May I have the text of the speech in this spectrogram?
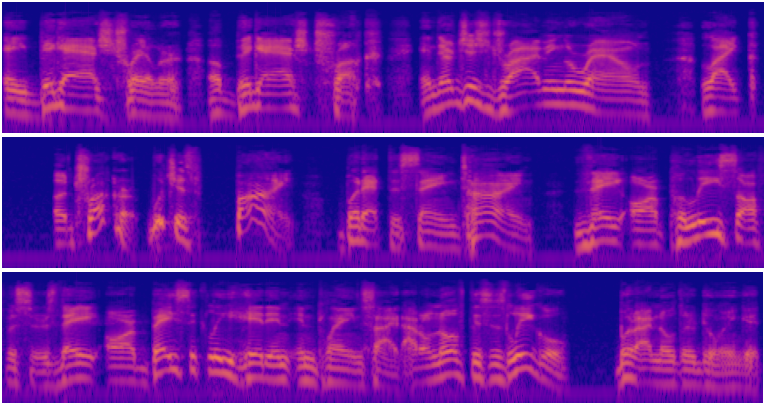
a big ass trailer, a big ass truck, and they're just driving around like a trucker, which is fine. But at the same time, they are police officers. They are basically hidden in plain sight. I don't know if this is legal, but I know they're doing it.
